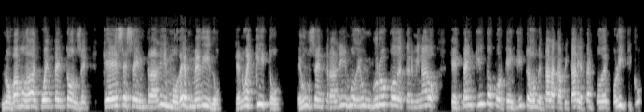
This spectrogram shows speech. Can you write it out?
nos vamos a dar cuenta entonces que ese centralismo desmedido, que no es Quito, es un centralismo de un grupo determinado que está en Quito porque en Quito es donde está la capital y está el poder político,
